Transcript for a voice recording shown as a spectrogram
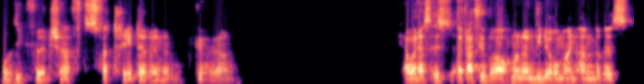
Musikwirtschaftsvertreterinnen gehören. Aber das ist, dafür braucht man dann wiederum ein anderes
